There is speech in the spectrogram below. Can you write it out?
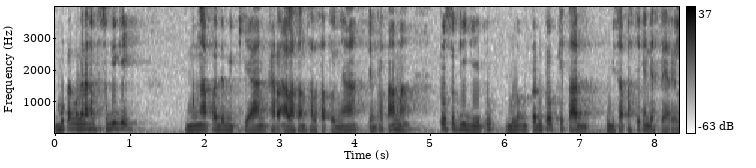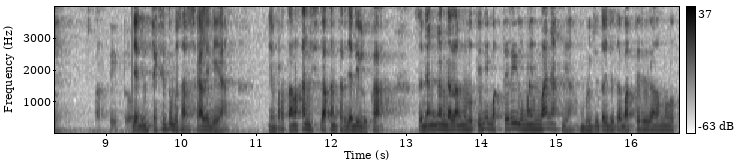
Bukan menggunakan tusuk gigi. Mengapa demikian? Karena alasan salah satunya, yang pertama, tusuk gigi itu belum tentu kita bisa pastikan dia steril. Seperti itu. Jadi infeksi itu besar sekali dia. Yang pertama kan di situ akan terjadi luka. Sedangkan dalam mulut ini bakteri lumayan banyak dia, berjuta-juta bakteri dalam mulut.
